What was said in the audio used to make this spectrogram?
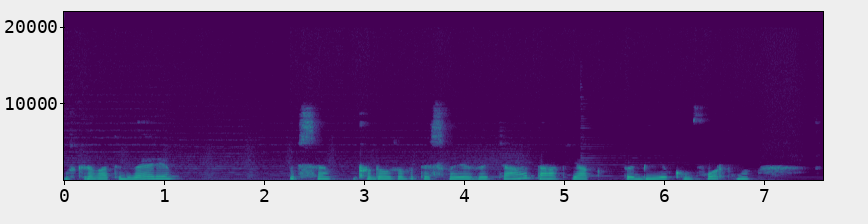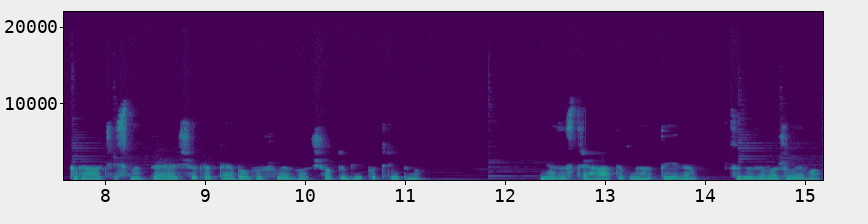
відкривати двері і все, продовжувати своє життя так, як тобі комфортно, спираючись на те, що для тебе важливо, що тобі потрібно. Не застрягати в негативі. Це дуже важливо.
